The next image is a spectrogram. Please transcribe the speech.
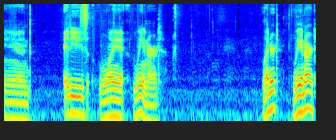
and Eddys Le Leonard. Leonard? Leonard?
